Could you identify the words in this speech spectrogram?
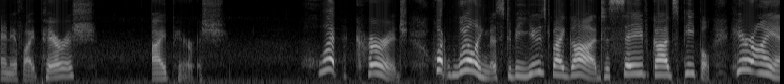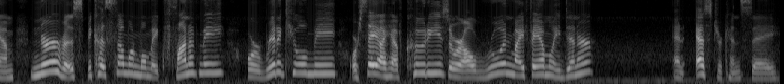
and if I perish, I perish. What courage, what willingness to be used by God to save God's people. Here I am, nervous because someone will make fun of me or ridicule me or say I have cooties or I'll ruin my family dinner. And Esther can say,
